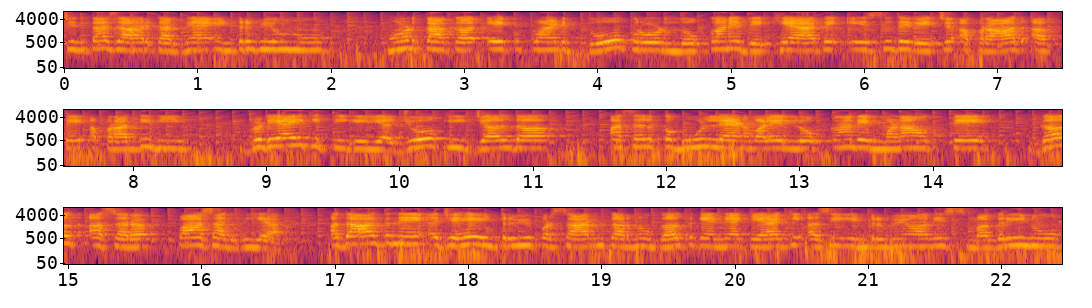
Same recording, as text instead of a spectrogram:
ਚਿੰਤਾ ਜ਼ਾਹਰ ਕਰਦਿਆਂ ਇੰਟਰਵਿਊ ਨੂੰ ਹੁਣ ਤੱਕ 1.2 ਕਰੋੜ ਲੋਕਾਂ ਨੇ ਦੇਖਿਆ ਹੈ ਤੇ ਇਸ ਦੇ ਵਿੱਚ ਅਪਰਾਧ ਅਤੇ ਅਪਰਾਧੀ ਦੀ ਵਡਿਆਈ ਕੀਤੀ ਗਈ ਹੈ, ਜੋ ਕਿ ਜਲਦ ਅਸਲ ਕਬੂਲ ਲੈਣ ਵਾਲੇ ਲੋਕਾਂ ਦੇ ਮਨਾਂ ਉੱਤੇ ਗਲਤ ਅਸਰ ਪਾ ਸਕਦੀ ਹੈ। ਅਦਾਲਤ ਨੇ ਅਜਿਹੇ ਇੰਟਰਵਿਊ ਪ੍ਰਸਾਰਣ ਕਰਨ ਨੂੰ ਗਲਤ ਕਹਿੰਦਿਆਂ ਕਿਹਾ ਕਿ ਅਸੀਂ ਇੰਟਰਵਿਊਆਂ ਦੀ ਸਮੱਗਰੀ ਨੂੰ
